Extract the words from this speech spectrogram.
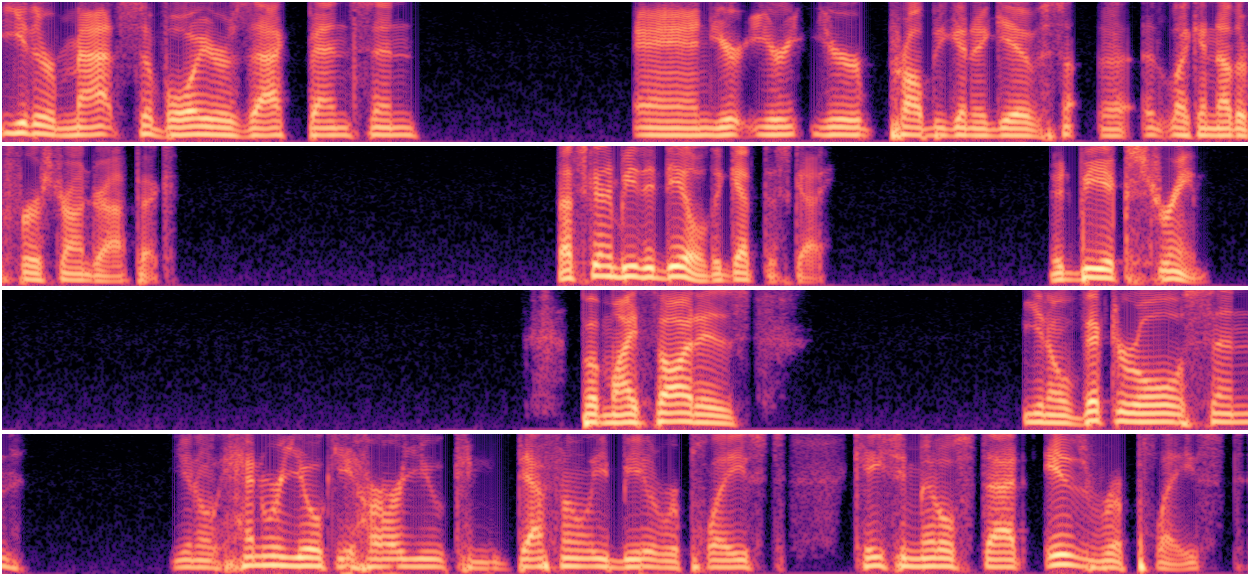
either Matt Savoie or Zach Benson, and you're you're you're probably going to give some, uh, like another first round draft pick. That's going to be the deal to get this guy. It'd be extreme. But my thought is, you know, Victor Olofsson, you know, Henri Jokiharju can definitely be replaced. Casey Mittelstadt is replaced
